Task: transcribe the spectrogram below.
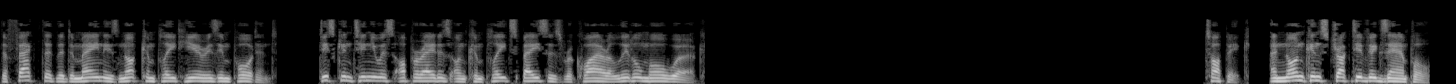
The fact that the domain is not complete here is important. Discontinuous operators on complete spaces require a little more work. A non-constructive example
